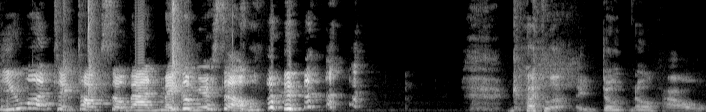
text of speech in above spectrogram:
You want TikTok so bad, make them yourself. Kyla, I don't know how.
